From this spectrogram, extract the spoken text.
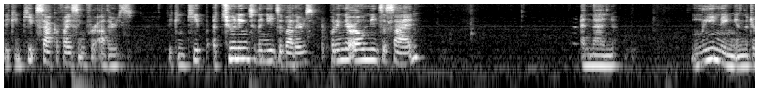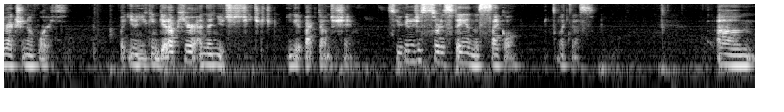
they can keep sacrificing for others, they can keep attuning to the needs of others, putting their own needs aside, and then leaning in the direction of worth. But you know, you can get up here and then you you get back down to shame. So you're going to just sort of stay in this cycle like this. Um,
